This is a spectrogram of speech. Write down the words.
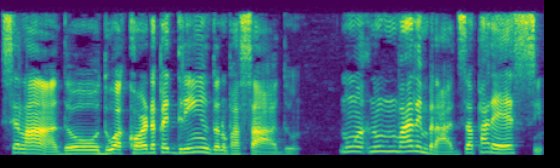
sei lá, do, do Acorda Pedrinho do ano passado não, não vai lembrar, desaparece.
